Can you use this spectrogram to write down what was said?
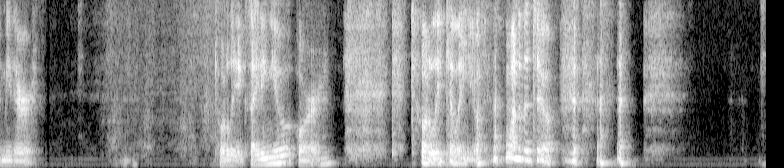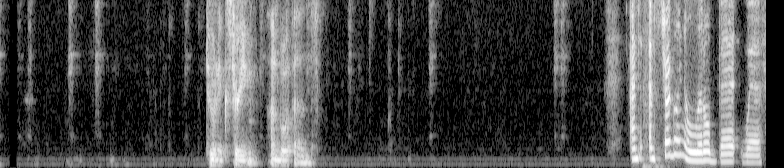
I'm either totally exciting you or totally killing you. One of the two. to an extreme on both ends. I'm I'm struggling a little bit with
